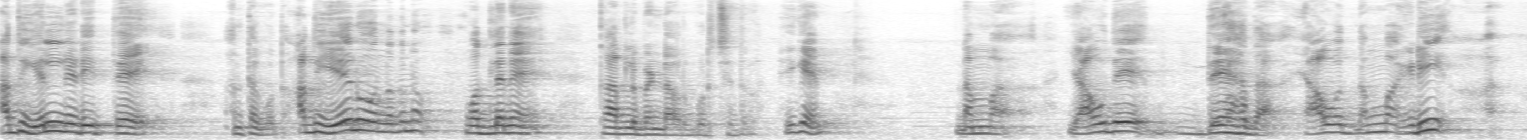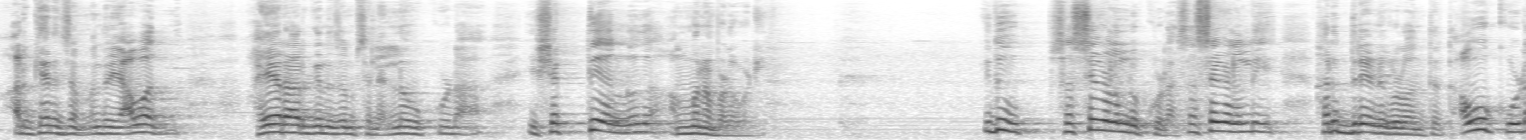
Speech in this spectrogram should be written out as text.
ಅದು ಎಲ್ಲಿ ನಡೆಯುತ್ತೆ ಅಂತ ಗೊತ್ತು. ಅದು ಏನು ಅನ್ನೋದನ್ನು ಮೊದಲನೇ ಕಾರ್ಲ್ ಬೆಂಡ ಅವರು ಗುರುತಿಸಿದರು. ಹೀಗೆ ನಮ್ಮ ಯಾವುದೇ ದೇಹದ, ಯಾವ ನಮ್ಮ ಇಡೀ ಆರ್ಗ್ಯಾನಿಸಮ್ ಅಂದರೆ ಯಾವ ಹೈಯರ್ ಆರ್ಗ್ಯಾನಿಸಮ್ಸಲ್ಲೆಲ್ಲವೂ ಕೂಡ ಈ ಶಕ್ತಿ ಅನ್ನೋದು ಅಮ್ಮನ ಬೆಳವಡಿ ಇದು ಸಸ್ಯಗಳಲ್ಲೂ ಕೂಡ, ಸಸ್ಯಗಳಲ್ಲಿ ಹರಿದ್ರೇಣುಗಳು ಅಂತ. ಅವು ಕೂಡ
